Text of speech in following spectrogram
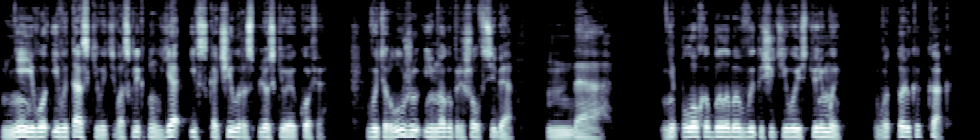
мне его и вытаскивать, воскликнул я и вскочил, расплескивая кофе. Вытер лужу и немного пришел в себя. М да, неплохо было бы вытащить его из тюрьмы. Вот только как?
